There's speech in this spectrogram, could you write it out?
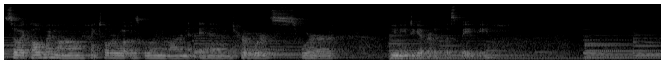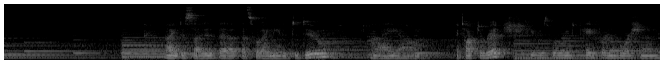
So I called my mom, I told her what was going on, and her words were, You need to get rid of this baby. I decided that that's what I needed to do. I um, I talked to Rich. He was willing to pay for an abortion.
